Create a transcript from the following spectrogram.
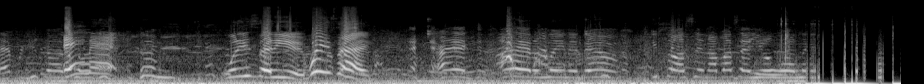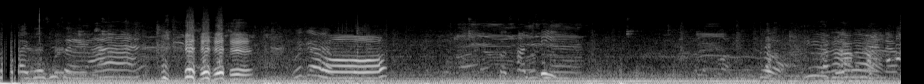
every. You Ain't that? What did he say to you? What did he say? I had, I had him leaning down. He started sitting up. I said, "You don't want to lean like this." He said, "Ah." Look at him. Aw. Look. Look at him.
